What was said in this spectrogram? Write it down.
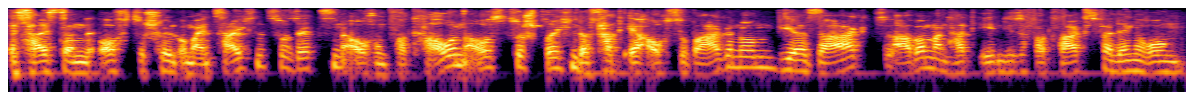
Es heißt dann oft so schön, um ein Zeichen zu setzen, auch um Vertrauen auszusprechen. Das hat er auch so wahrgenommen, wie er sagt. Aber man hat eben diese Vertragsverlängerung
